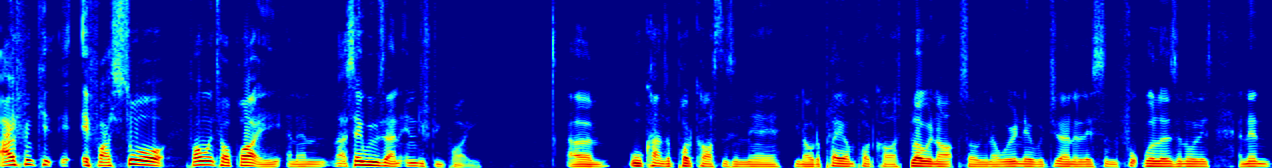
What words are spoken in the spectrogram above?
I think it, if I saw, if I went to a party and then, like, say we was at an industry party, um, all kinds of podcasters in there, you know, the Play On podcast blowing up. So you know, we're in there with journalists and footballers and all this, and then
